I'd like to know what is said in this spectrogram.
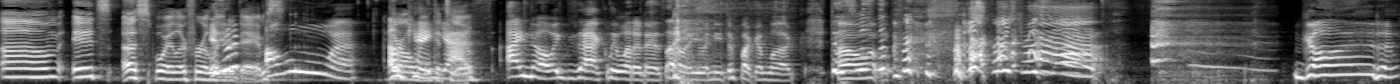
um, it's a spoiler for later games. Oh, Here, okay, link it to you. yes. I know exactly what it is. I don't even need to fucking look. This Oh. was the first, the first result. God.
